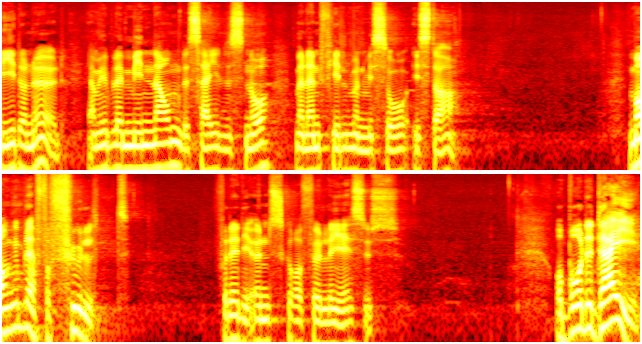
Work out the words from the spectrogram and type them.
lider nød. Ja, Vi ble minnet om det senest nå med den filmen vi så i stad. Mange blir forfulgt fordi de ønsker å følge Jesus. Og både de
